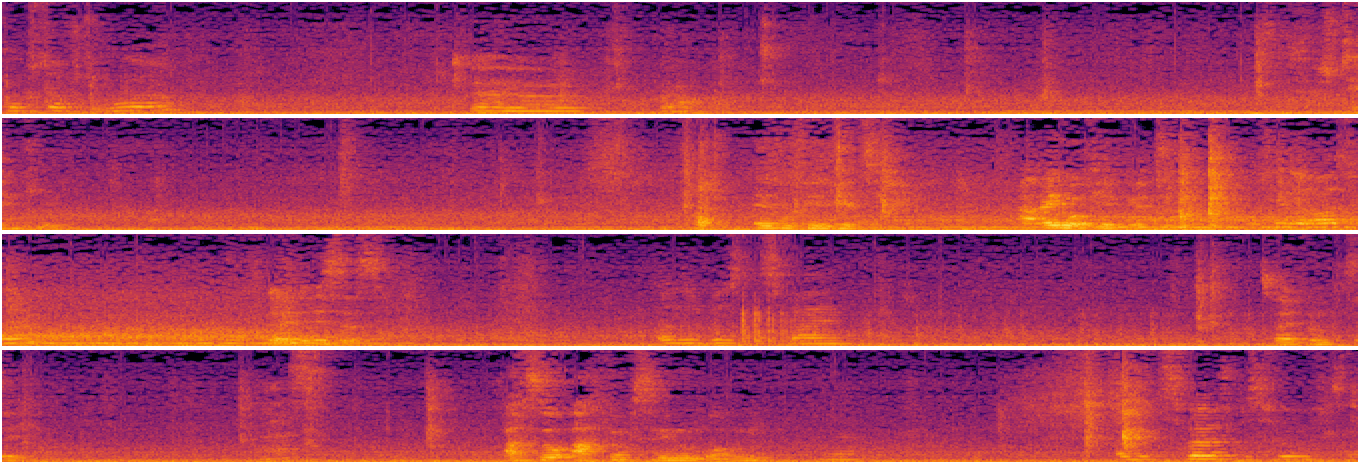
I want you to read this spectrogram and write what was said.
Guckst du auf die Uhr? Äh, ja. 11.44 Uhr. Ah, 1.44 Uhr. Was will die rausholen? Nein, ist es. Also bis zwei. 2,50. Was? Ach so, ach, 15 Minuten brauchen die? Also 12 bis 15.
